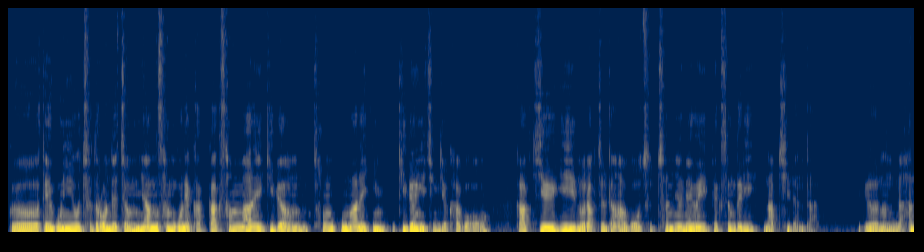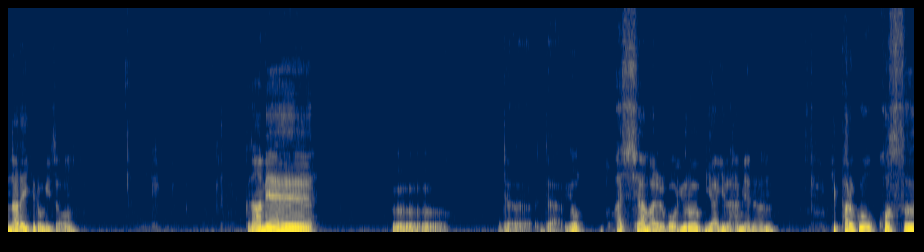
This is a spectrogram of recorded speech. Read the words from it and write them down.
그 대군이 쳐들어오는데 정량 3군에 각각 3만의 기병, 총 9만의 기- 기병이 진격하고 각 지역이 노략질당하고 수천여 명의 백성들이 납치된다. 이거는 한나라의 기록이죠. 그 다음에 그 이제, 이제 요 아시아 말고 유럽 이야기를 하면은 히파르고 코스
